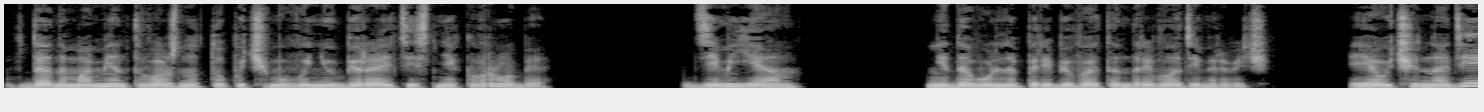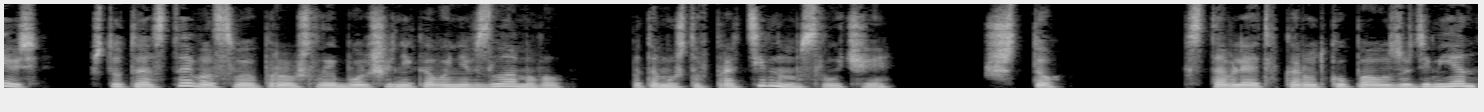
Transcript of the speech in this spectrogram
В данный момент важно то, почему вы не убираете снег в робе. Демьян. Недовольно перебивает Андрей Владимирович. Я очень надеюсь, что ты оставил свое прошлое и больше никого не взламывал, потому что в противном случае... Что? Вставляет в короткую паузу Демьян,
